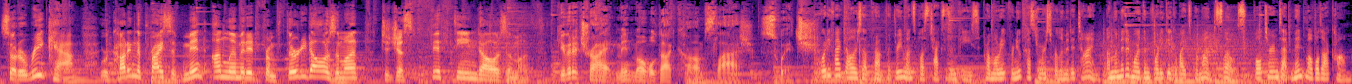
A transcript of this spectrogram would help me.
So to recap, we're cutting the price of Mint Unlimited from $30 a month to just $15 a month. Give it a try at mintmobile.com slash switch. $45 up front for three months plus taxes and fees. Promo for new customers for limited time. Unlimited more than 40 gigabytes per month. Slows. Full terms at mintmobile.com.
